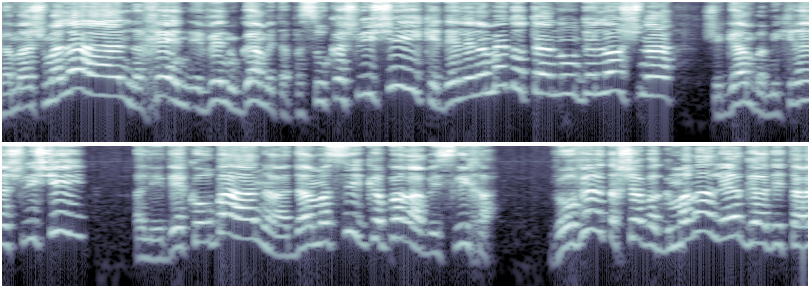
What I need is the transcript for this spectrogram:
כמה שמלן, לכן הבאנו גם את הפסוק השלישי כדי ללמד אותנו דלא שנה, שגם במקרה השלישי, על ידי קורבן האדם משיג כפרה וסליחה. ועוברת עכשיו הגמרא לאגדתא.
